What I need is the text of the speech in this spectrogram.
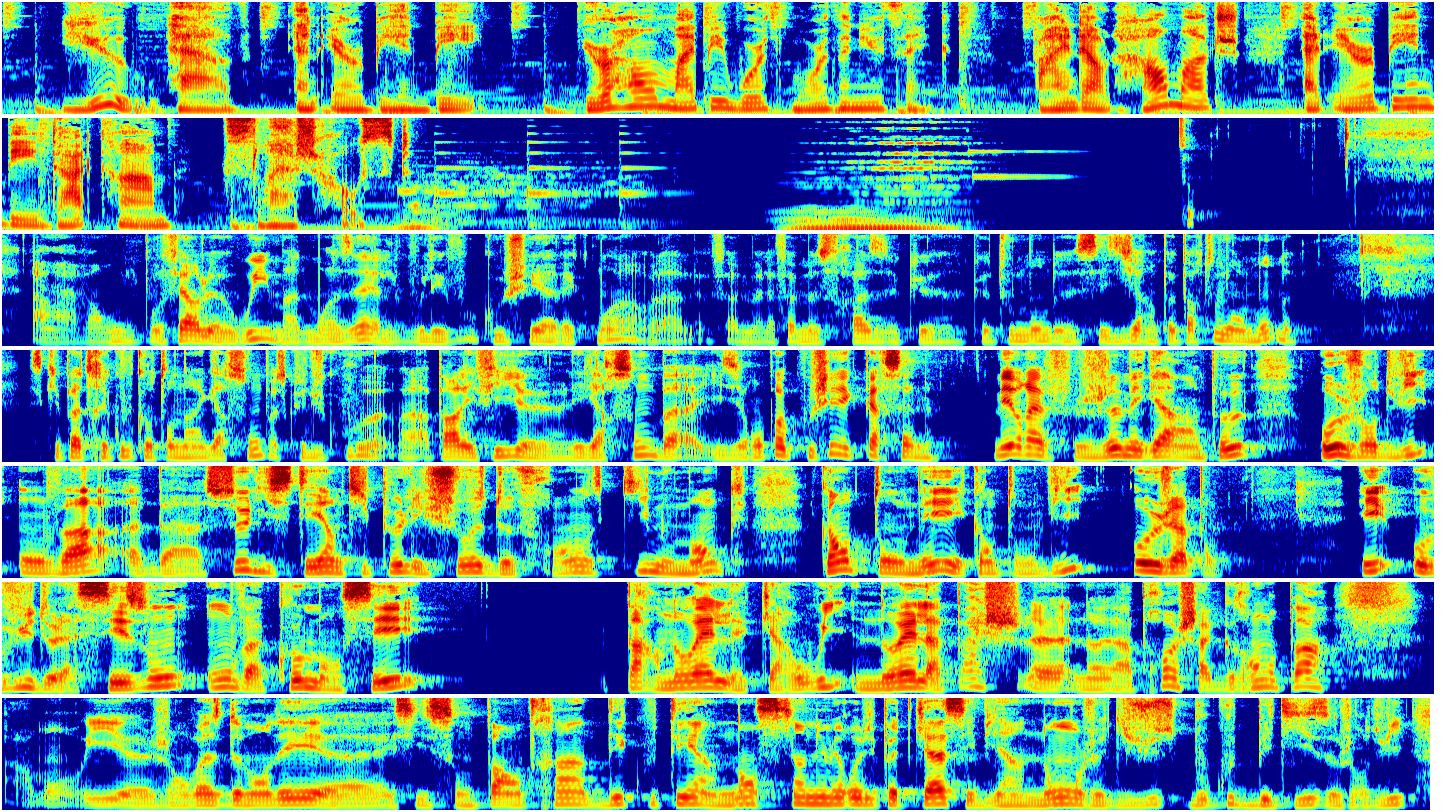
you have an Airbnb. Your home might be worth more than you think. Find out how much at airbnb.com/slash host. Alors, on peut faire le oui, mademoiselle, voulez-vous coucher avec moi? Voilà, La fameuse phrase que tout le monde sait dire un peu partout dans le monde. Ce qui est pas très cool quand on a un garçon, parce que du coup, euh, à part les filles, euh, les garçons, bah, ils iront pas coucher avec personne. Mais bref, je m'égare un peu. Aujourd'hui, on va euh, bah, se lister un petit peu les choses de France qui nous manquent quand on est et quand on vit au Japon. Et au vu de la saison, on va commencer par Noël, car oui, Noël approche, approche à grands pas. Alors bon, oui, j'en vois se demander s'ils ne sont pas en train d'écouter un ancien numéro du podcast. Eh bien non, je dis juste beaucoup de bêtises aujourd'hui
